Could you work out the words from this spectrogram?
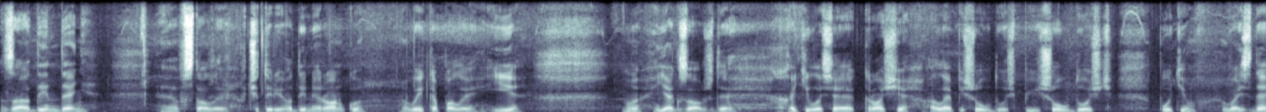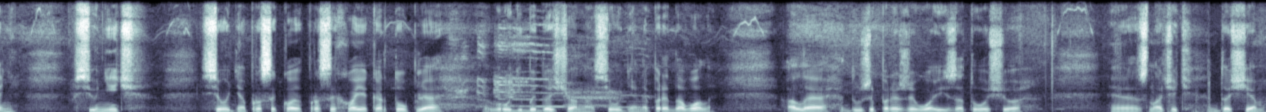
за один день. Е, Встали в 4 години ранку, викопали і, ну, як завжди, хотілося як краще, але пішов дощ. Пішов дощ потім весь день, всю ніч. Сьогодні просихає, картопля. Вроді би доща на сьогодні не передавали. Але дуже переживаю із-за того, що е, значить, дощем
